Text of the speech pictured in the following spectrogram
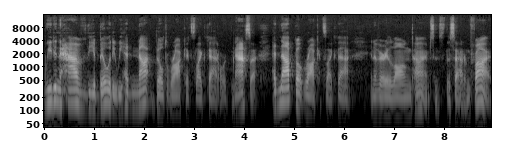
we didn't have the ability we had not built rockets like that or NASA had not built rockets like that in a very long time since the Saturn V.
